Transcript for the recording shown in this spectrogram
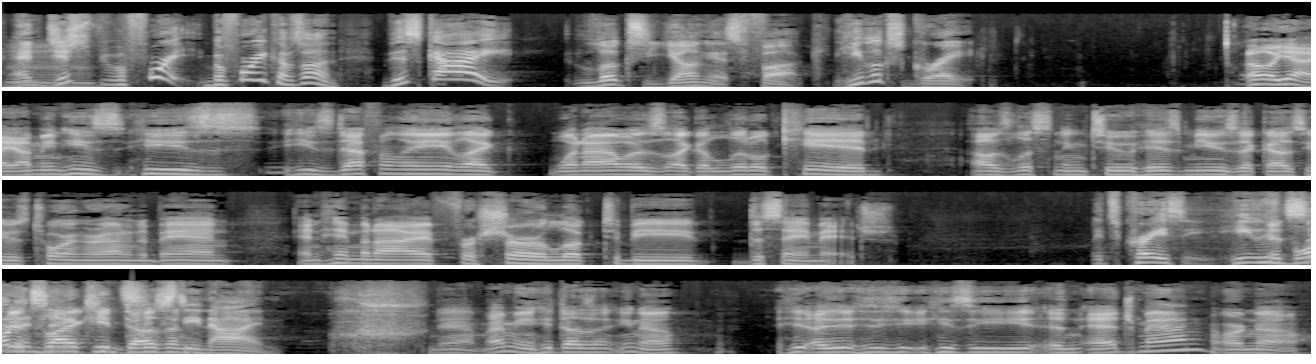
and just before before he comes on, this guy looks young as fuck. He looks great. Oh yeah, I mean he's he's he's definitely like when I was like a little kid, I was listening to his music as he was touring around in a band, and him and I for sure look to be the same age. It's crazy. He was It's- born it's in like he doesn't- 1969. Damn, I mean he doesn't, you know, he, uh, he he's he an edge man or no?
